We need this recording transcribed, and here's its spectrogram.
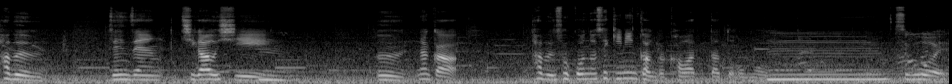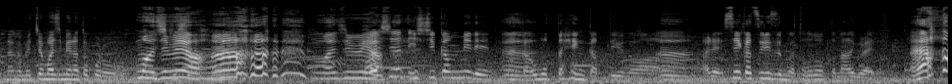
多分全然違ううし、ん。うんなんか多分そこの責任感が変わったと思う、すごい。なんかめっちゃ真面目なところを真面目や、真面目や。私だって1週間目でなんか思った変化っていうのは、うん。あれ生活リズムが整ったなぐらいだ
